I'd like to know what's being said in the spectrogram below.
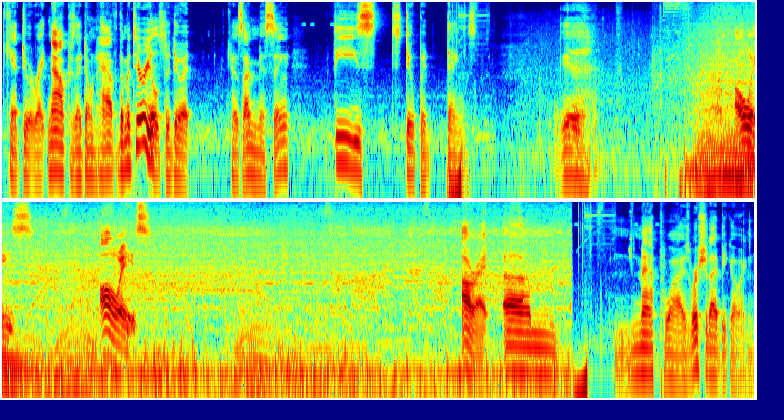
can't do it right now because I don't have the materials to do it. Because I'm missing these stupid things. Ugh. Always. Always. Alright. Um, Map-wise, where should I be going?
